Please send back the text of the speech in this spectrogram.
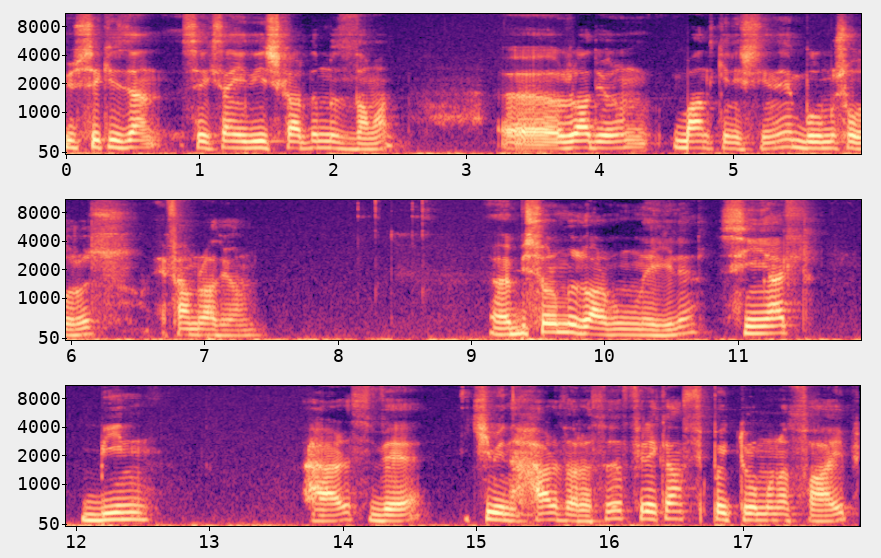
108'den 87'yi çıkardığımız zaman e, radyonun band genişliğini bulmuş oluruz. FM radyonun. Ee, bir sorumuz var bununla ilgili. Sinyal 1000 Hz ve 2000 Hz arası frekans spektrumuna sahip.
